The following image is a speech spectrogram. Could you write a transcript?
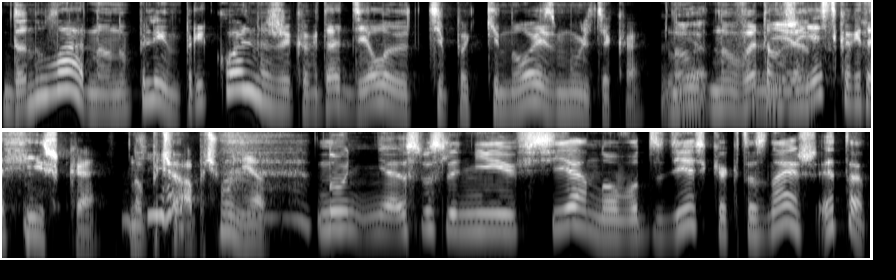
Да ну ладно, ну блин, прикольно же, когда делают типа кино из мультика. Ну, Нет, ну в этом же нет. есть какая-то фишка. Ну почему, а почему нет? Ну, не- в смысле, не все, но вот здесь, как-то, знаешь, это,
